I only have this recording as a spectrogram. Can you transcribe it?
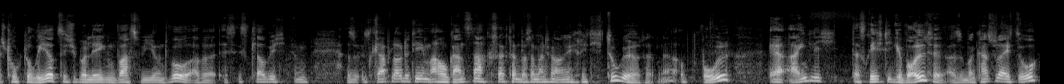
strukturiert sich überlegen, was, wie und wo. Aber es ist, glaube ich, ähm, also es gab Leute, die ihm Arroganz nachgesagt haben, dass er manchmal auch nicht richtig zugehört hat. Ne? Obwohl er eigentlich das Richtige wollte. Also man kann es vielleicht so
